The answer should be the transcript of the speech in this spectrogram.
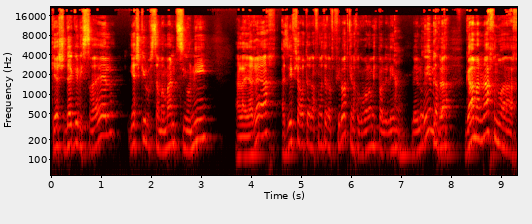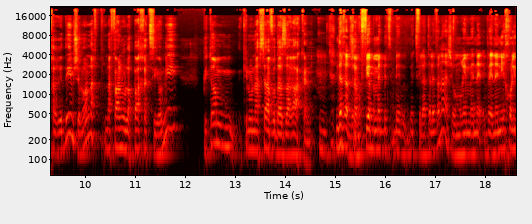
כי יש דגל ישראל, יש כאילו סממן ציוני על הירח, אז אי אפשר יותר להפנות אליו תפילות, כי אנחנו כבר לא מתפללים לאלוהים, לא, אלא גם אנחנו החרדים, שלא נפ- נפלנו לפח הציוני, פתאום כאילו נעשה עבודה זרה כאן. דרך אגב, זה מופיע באמת בתפילת הלבנה, שאומרים, "אין- ואינני יכול,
